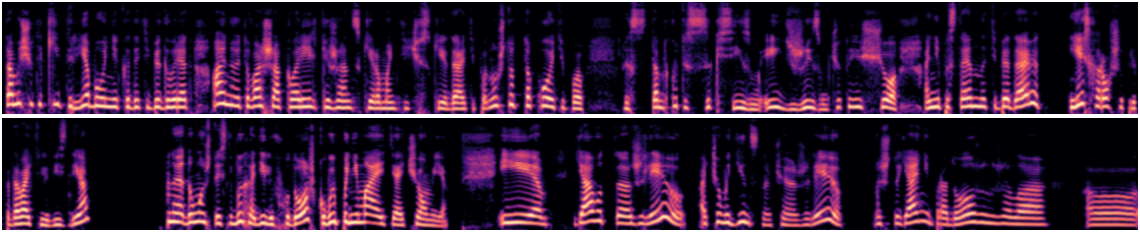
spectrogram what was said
Там еще такие требования, когда тебе говорят, ай, ну это ваши акварельки женские, романтические, да, типа, ну что-то такое, типа, там какой-то сексизм, эйджизм, что-то еще. Они постоянно на тебя давят. Есть хорошие преподаватели везде, но я думаю, что если вы ходили в художку, вы понимаете, о чем я. И я вот э, жалею, о чем единственном, чем я жалею, что я не продолжила э,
